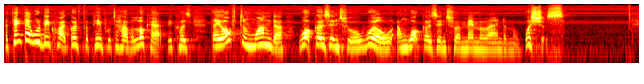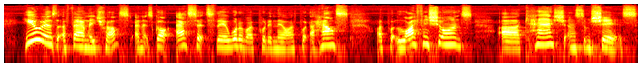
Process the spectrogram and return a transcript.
I think that would be quite good for people to have a look at because they often wonder what goes into a will and what goes into a memorandum of wishes. Here is a family trust, and it's got assets there. What have I put in there? I've put a house, I've put life insurance, uh, cash, and some shares.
